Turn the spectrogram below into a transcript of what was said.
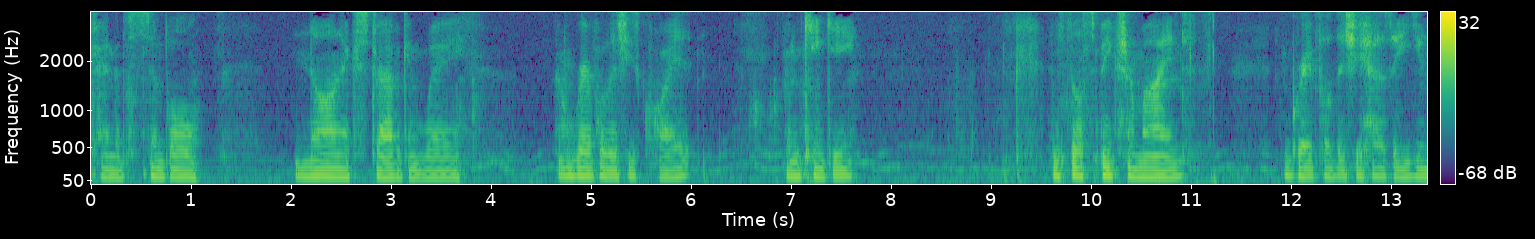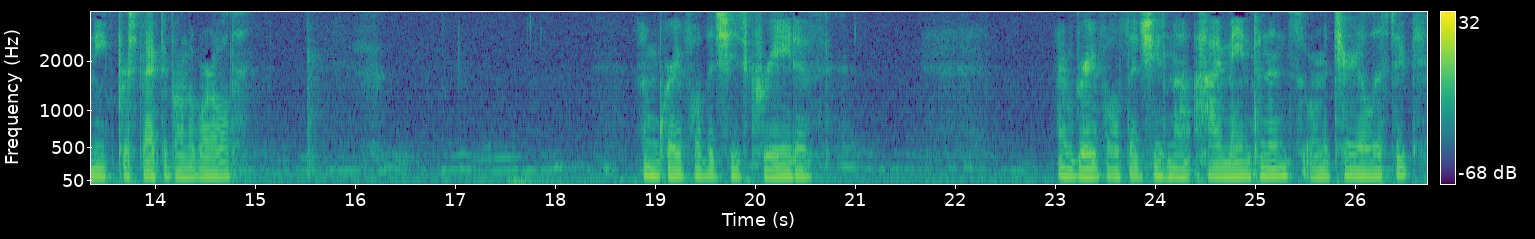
kind of simple, non extravagant way. I'm grateful that she's quiet and kinky and still speaks her mind. Grateful that she has a unique perspective on the world. I'm grateful that she's creative. I'm grateful that she's not high maintenance or materialistic.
